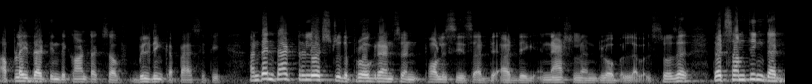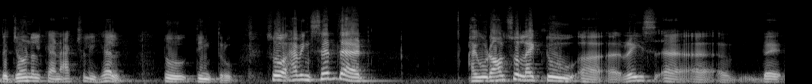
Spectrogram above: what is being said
apply that in the context of building capacity? And then that relates to the programs and policies at the, at the national and global level. So that, that's something that the journal can actually help to think through. So having said that, I would also like to uh, uh, raise uh, uh, the,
